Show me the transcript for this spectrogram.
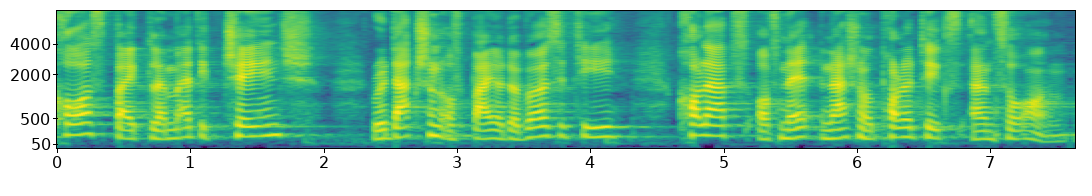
caused by climatic change, reduction of biodiversity, collapse of na national politics, and so on.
